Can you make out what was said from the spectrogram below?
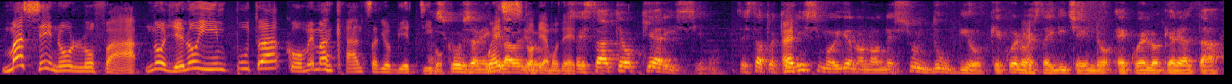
ma se non lo fa non glielo imputa come mancanza di obiettivo. Scusami Questo Claudio, abbiamo detto. sei stato chiarissimo, sei stato chiarissimo, eh? io non ho nessun dubbio che quello eh. che stai dicendo è quello che in realtà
